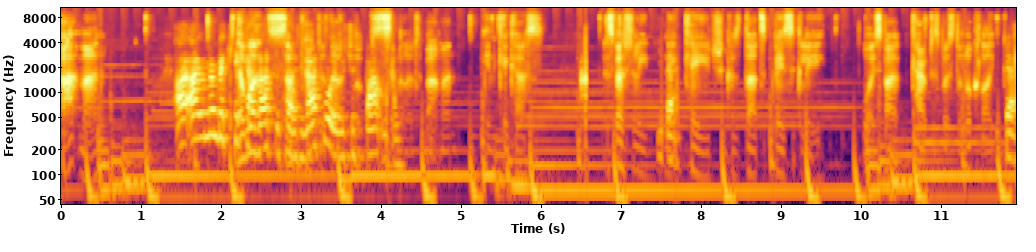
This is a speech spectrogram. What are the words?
Batman. I, I remember Kick-Ass advertising. I thought it was just Batman. similar to Batman in Kick-Ass, especially Yeah. Nick Cage, because that's basically what his character's supposed to look like. Yeah.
